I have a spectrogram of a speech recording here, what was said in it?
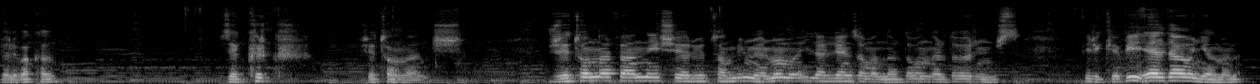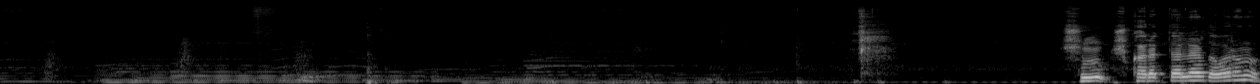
Şöyle bakalım. Bize 40 jeton vermiş. Jetonlar falan ne işe yarıyor tam bilmiyorum ama ilerleyen zamanlarda onları da öğreniriz. Birikiyor. Bir el daha oynayalım hemen. Şunun, şu karakterler de var ama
